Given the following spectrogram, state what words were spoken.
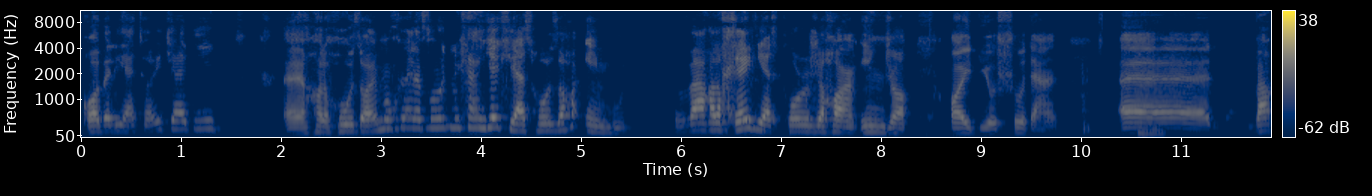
قابلیت های جدید حالا حوزه های مختلف ورود می‌کنن. یکی از حوزه ها این بود. و حالا خیلی از پروژه ها هم اینجا IDO شدن. و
